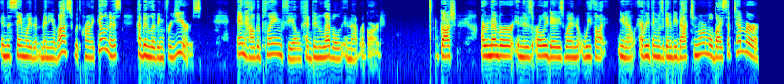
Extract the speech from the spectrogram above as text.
in the same way that many of us with chronic illness have been living for years, and how the playing field had been leveled in that regard. Gosh, I remember in those early days when we thought you know, everything was going to be back to normal by September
